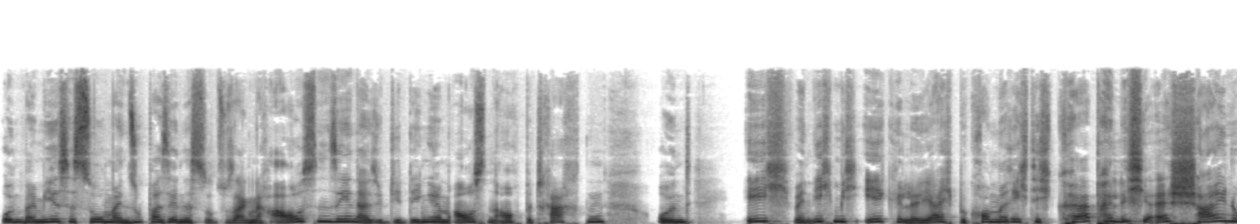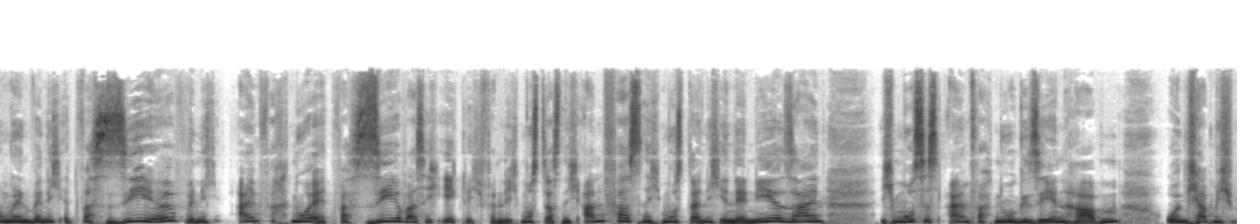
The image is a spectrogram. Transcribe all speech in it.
Und bei mir ist es so, mein Supersinn ist sozusagen nach außen sehen, also die Dinge im Außen auch betrachten und ich, wenn ich mich ekele, ja, ich bekomme richtig körperliche Erscheinungen, wenn ich etwas sehe, wenn ich einfach nur etwas sehe, was ich eklig finde. Ich muss das nicht anfassen, ich muss da nicht in der Nähe sein, ich muss es einfach nur gesehen haben. Und ich habe mich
